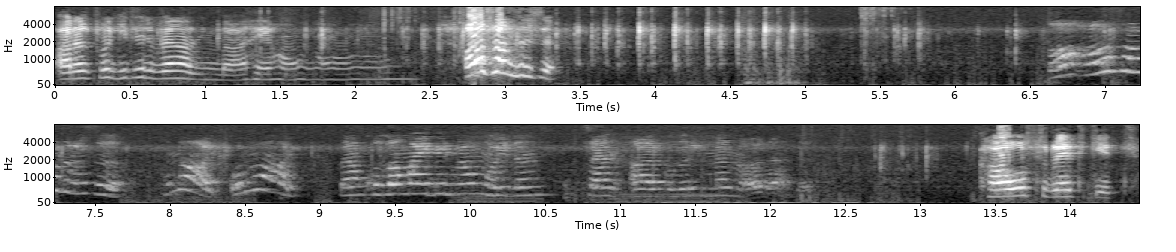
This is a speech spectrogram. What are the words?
Araç paketini ben alayım daha. Hava saldırısı. Aa hava saldırısı. Ne ay? Ben kullanmayı bilmiyorum o yüzden sen arkadaşından mı öğrendin? Kaos Red Kit.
